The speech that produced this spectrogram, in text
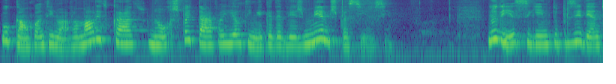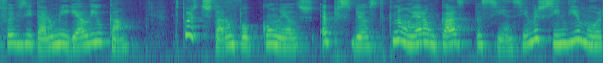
O cão continuava mal educado, não o respeitava e ele tinha cada vez menos paciência. No dia seguinte, o presidente foi visitar o Miguel e o cão. Depois de estar um pouco com eles, apercebeu-se de que não era um caso de paciência, mas sim de amor.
